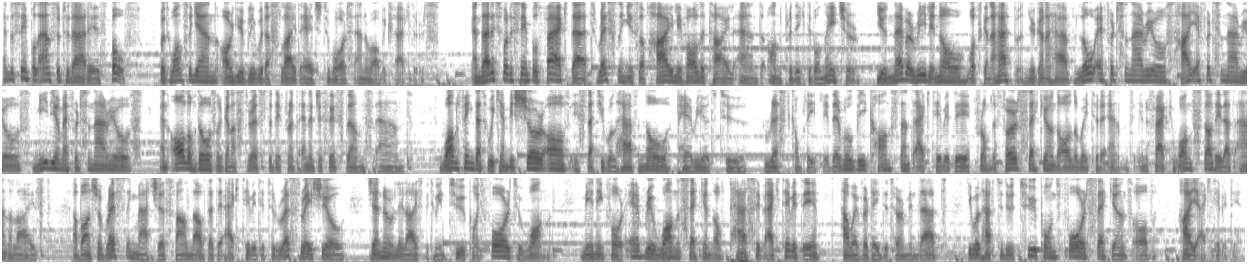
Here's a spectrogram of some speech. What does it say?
And the simple answer to that is both, but once again arguably with a slight edge towards anaerobic factors. And that is for the simple fact that wrestling is of highly volatile and unpredictable nature. You never really know what's gonna happen. You're gonna have low effort scenarios, high effort scenarios, medium effort scenarios, and all of those are gonna stress the different energy systems and one thing that we can be sure of is that you will have no period to rest completely. There will be constant activity from the first second all the way to the end. In fact, one study that analyzed a bunch of wrestling matches found out that the activity to rest ratio generally lies between 2.4 to 1, meaning for every 1 second of passive activity, however they determine that, you will have to do 2.4 seconds of high activity.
